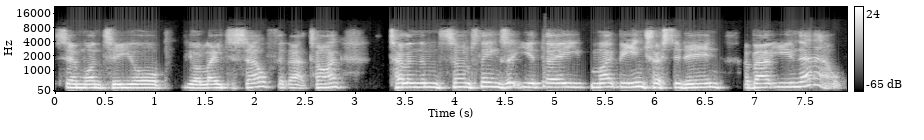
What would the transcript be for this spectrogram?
send one to your, your later self at that time, telling them some things that you, they might be interested in about you now.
